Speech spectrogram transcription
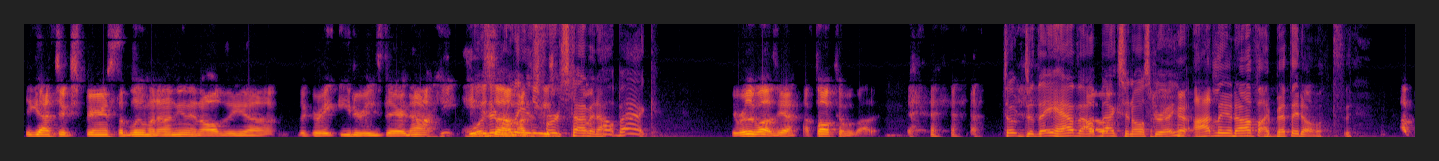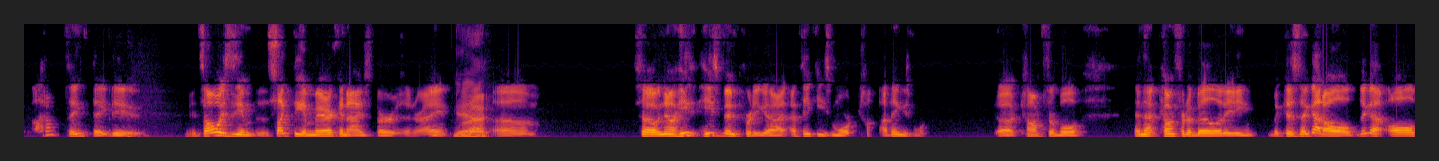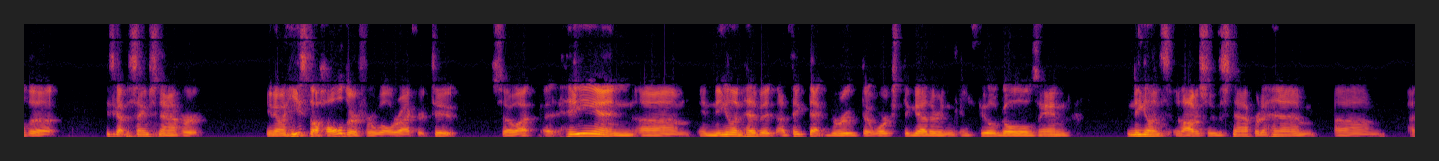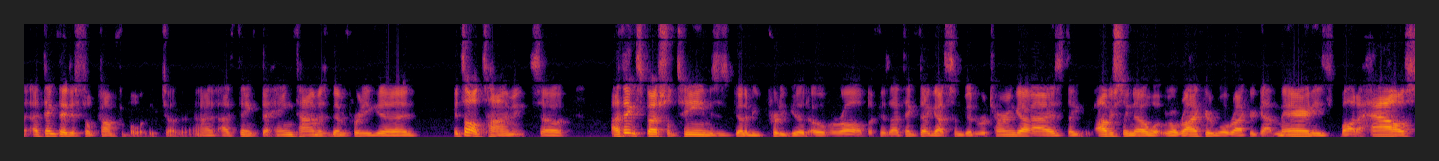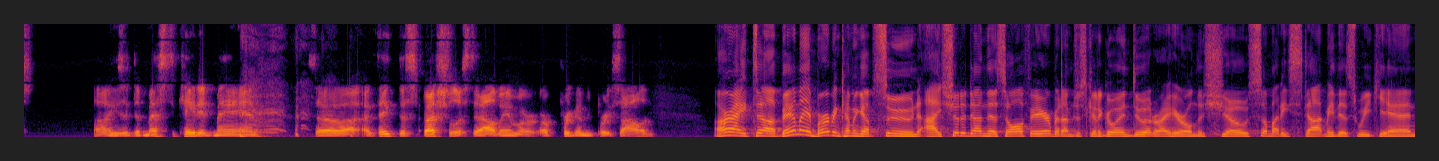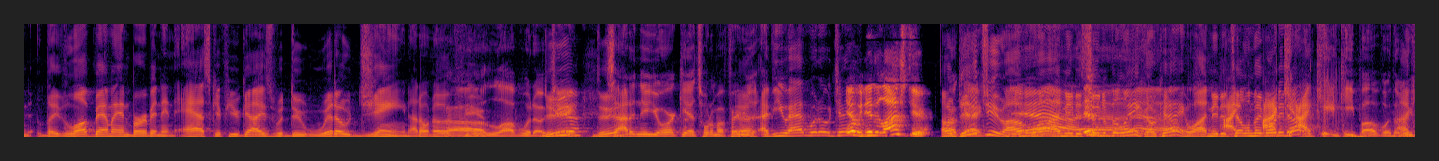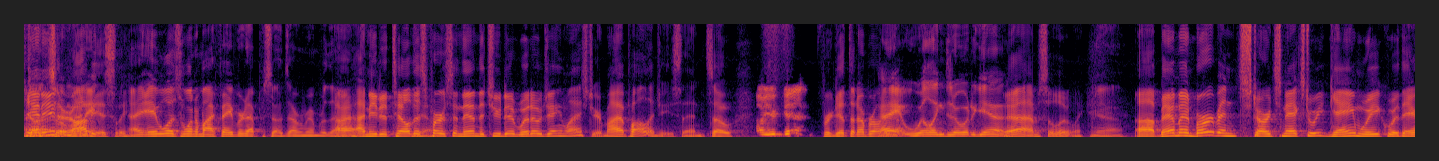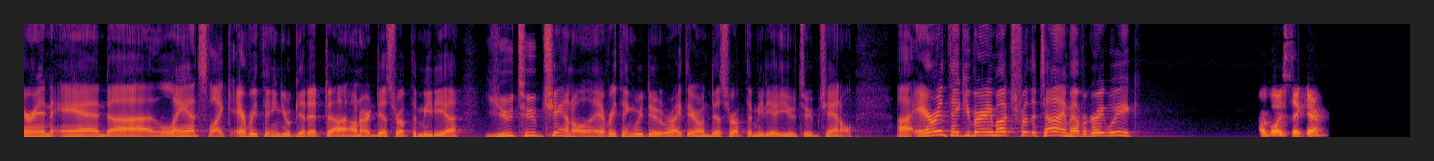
he got to experience the Bloomin' Onion and all the uh, the great eateries there. Now he he's, was it really um, his first time at Outback? It really was. Yeah, I've talked to him about it. so, do they have Outbacks in Australia? Oddly enough, I bet they don't. I, I, don't think they do. It's always the it's like the Americanized version, right? Yeah. Um, so no, he he's been pretty good. I, I think he's more I think he's more uh, comfortable, and that comfortability because they got all they got all the he's got the same snapper, you know. He's the holder for Will Reichard too. So I, he and um, and Kneeland Hibbett, I think that group that works together in, in field goals and Kneeland's obviously the snapper to him. Um, I think they just feel comfortable with each other. And I, I, think the hang time has been pretty good. It's all timing. So I think special teams is going to be pretty good overall because I think they got some good return guys. They obviously know what Will Reichard. Will Reichard got married. He's bought a house. Uh, he's a domesticated man. so uh, I think the specialists at Alabama are, are going to be pretty solid. All right, uh, Bama and Bourbon coming up soon. I should have done this off air, but I'm just going to go ahead and do it right here on the show. Somebody stopped me this weekend. They love Bama and Bourbon and asked if you guys would do Widow Jane. I don't know if oh, you love Widow do Jane. You? Do it's you? out of New York. Yeah, it's one of my favorites. Yeah. Have you had Widow Jane? Yeah, we did it last year. Oh, okay. did you? Yeah. well, I need to send them the link. Okay. Well, I need to tell them they've already done. I can't keep up with it. We've I can't either. So obviously, it was one of my favorite episodes. I remember that. I need to tell this yeah. person then that you did Widow Jane last year. My apologies. Then so. Oh, you're good. Forget that I brought hey, it. Hey, willing to do it again. Yeah, absolutely. Yeah. Uh, Bama and Bourbon starts next week, game week with Aaron and uh, Lance. Like everything, you'll get it uh, on our Disrupt the Media YouTube channel. Everything we do right there on Disrupt the Media YouTube channel. Uh, Aaron, thank you very much for the time. Have a great week. All right, boys. Take care.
